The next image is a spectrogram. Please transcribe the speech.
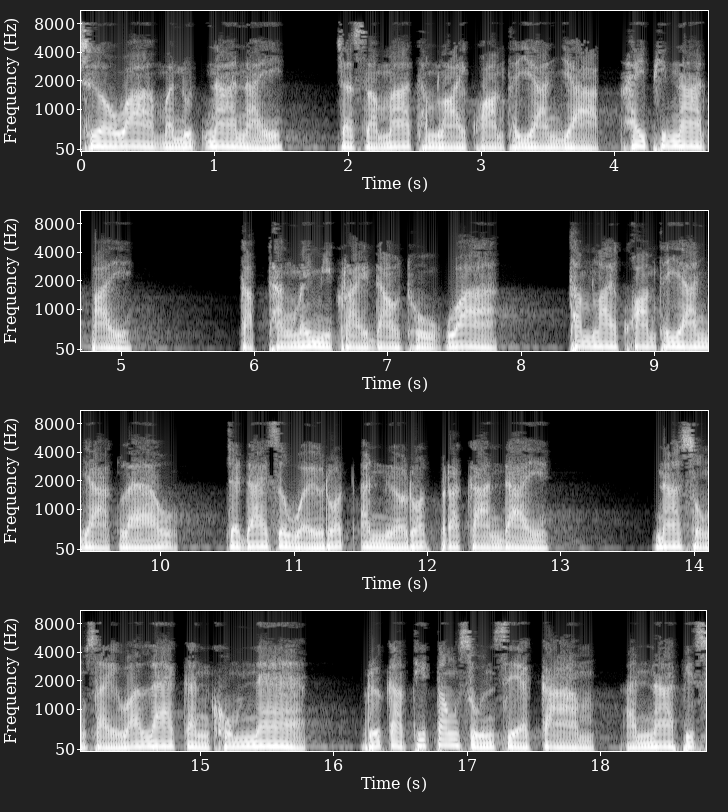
เชื่อว่ามนุษย์หน้าไหน จะสามารถทำลายความทยานอยากให้พินาศไป กับทั้งไม่มีใครเดาถูกว่าทำลายความทยานอยากแล้ว จะได้เสวยรสอันเหนือรสประการใด น่าสงสัยว่าแลกกันคุ้มแน่ หรือกับที่ต้องสูญเสียกาม อันน่าพิศ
